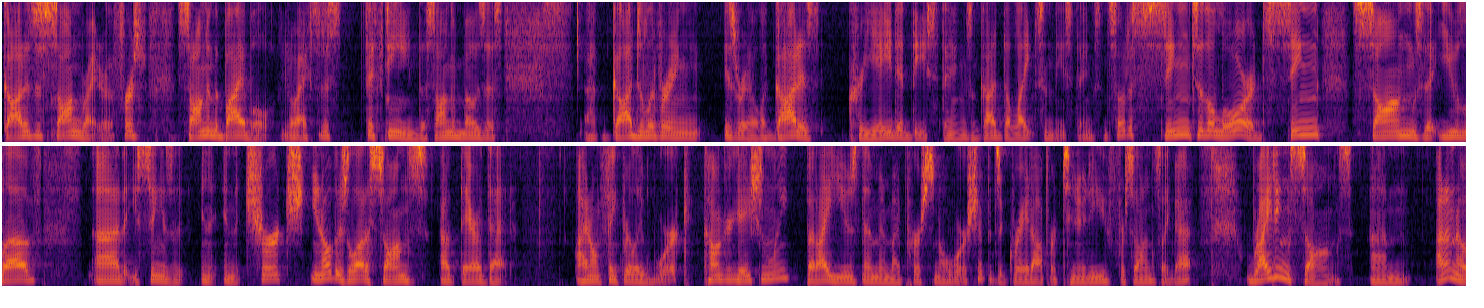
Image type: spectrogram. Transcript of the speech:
God is a songwriter. The first song in the Bible you know Exodus 15 the song of Moses uh, God delivering Israel. Like God has created these things and God delights in these things. And so to sing to the Lord sing songs that you love uh, that you sing as a, in, in the church. You know, there's a lot of songs out there that I don't think really work congregationally, but I use them in my personal worship. It's a great opportunity for songs like that. Writing songs. Um, I don't know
